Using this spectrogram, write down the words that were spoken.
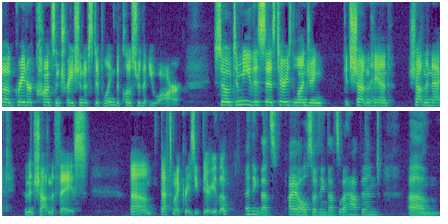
a greater concentration of stippling the closer that you are. So to me, this says Terry's lunging, gets shot in the hand, shot in the neck, and then shot in the face. Um, that's my crazy theory, though. I think that's. I also think that's what happened. Um,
